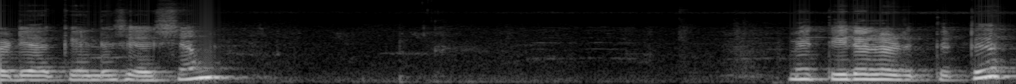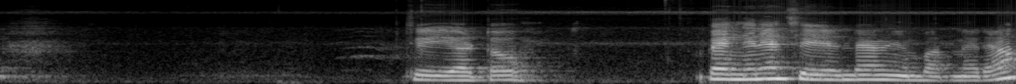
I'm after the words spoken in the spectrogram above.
റെഡിയാക്കിയതിന്റെ ശേഷം മെറ്റീരിയൽ എടുത്തിട്ട് ചെയ്യാം കേട്ടോ അപ്പം എങ്ങനെയാണ് ചെയ്യേണ്ടതെന്ന് ഞാൻ പറഞ്ഞുതരാം.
